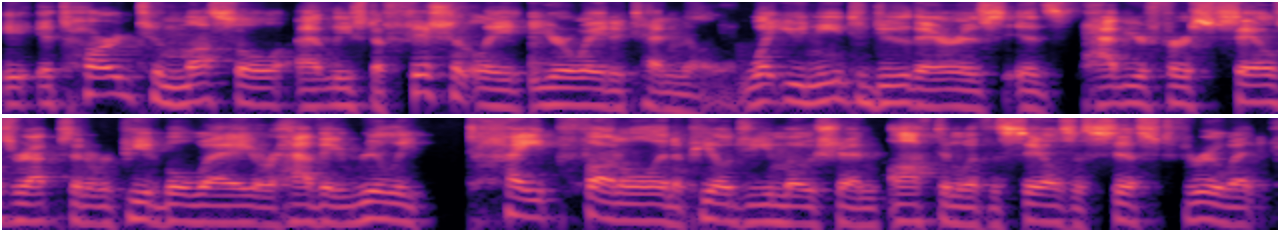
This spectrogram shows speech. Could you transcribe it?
It's hard to muscle at least efficiently your way to 10 million. What you need to do there is is have your first sales reps in a repeatable way or have a really tight funnel in a plg motion often with a sales assist through it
